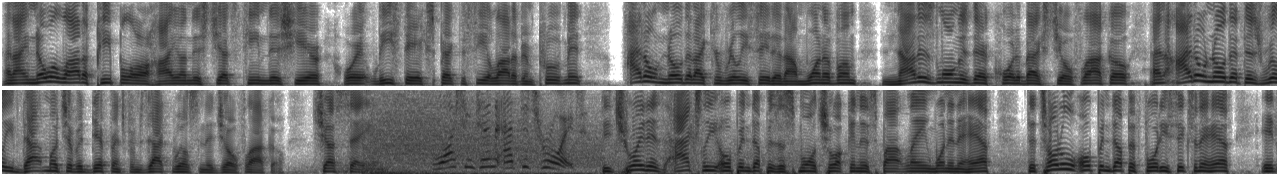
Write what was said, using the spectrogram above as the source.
And I know a lot of people are high on this Jets team this year, or at least they expect to see a lot of improvement. I don't know that I can really say that I'm one of them, not as long as their quarterback's Joe Flacco. And I don't know that there's really that much of a difference from Zach Wilson to Joe Flacco. Just saying. Washington at Detroit. Detroit has actually opened up as a small chalk in this spot, laying one and a half. The total opened up at 46 and a half. It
